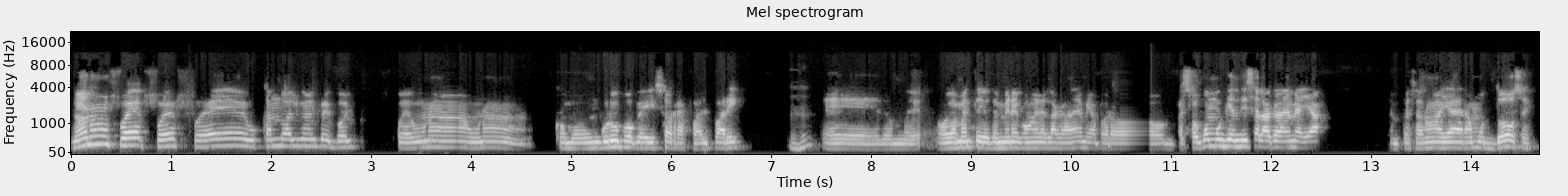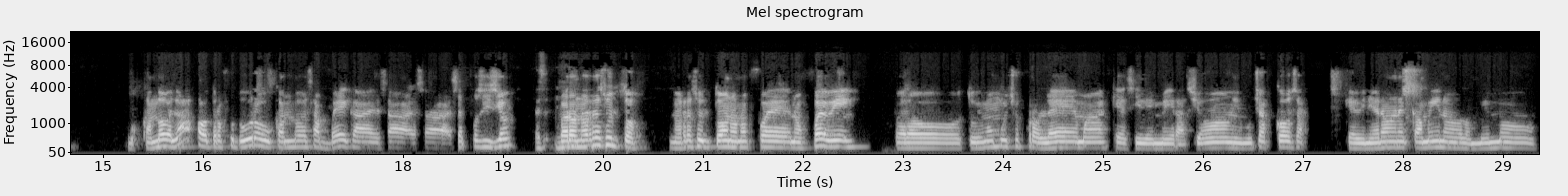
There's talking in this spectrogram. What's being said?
No, no, fue, fue, fue buscando algo en el béisbol. Fue una, una, como un grupo que hizo Rafael París, eh, donde obviamente yo terminé con él en la academia, pero empezó como quien dice la academia allá. Empezaron allá, éramos 12, buscando, ¿verdad? Otro futuro, buscando esas becas, esa, esa, esa exposición, pero no resultó, no resultó, no nos fue, no fue bien, pero tuvimos muchos problemas, que si de inmigración y muchas cosas que vinieron en el camino, los mismos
